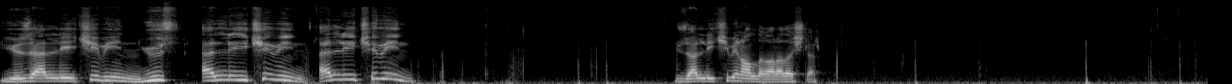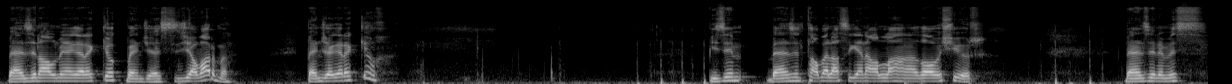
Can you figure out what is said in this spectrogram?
152 bin, 152 bin, 52 bin. 152 bin aldık arkadaşlar. Benzin almaya gerek yok bence. Sizce var mı? Bence gerek yok. Bizim benzin tabelası gene Allah'ına kavuşuyor. Benzinimiz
